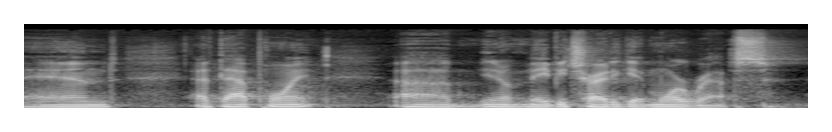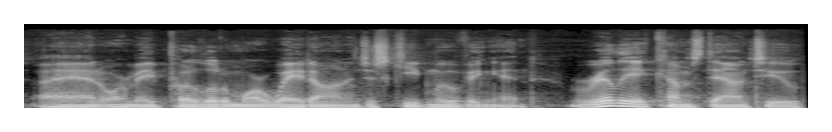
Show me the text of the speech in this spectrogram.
and at that point, uh, you know maybe try to get more reps and or maybe put a little more weight on and just keep moving it. Really, it comes down to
